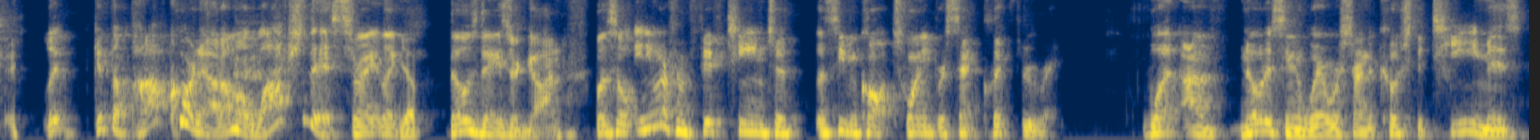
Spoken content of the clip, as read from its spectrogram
Let, get the popcorn out. I'm gonna watch this, right? Like yep. those days are gone. But so anywhere from 15 to let's even call it 20% click-through rate. What I'm noticing and where we're starting to coach the team is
